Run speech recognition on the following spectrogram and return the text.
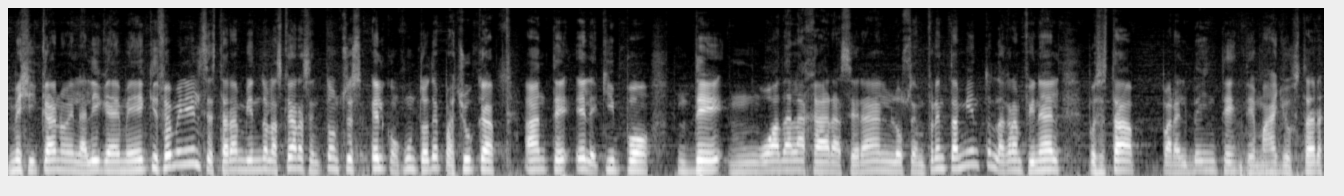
mexicano en la Liga MX femenil. Se estarán viendo las caras entonces el conjunto de Pachuca ante el equipo de Guadalajara. Serán los enfrentamientos, la gran final pues está para el 20 de mayo estar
